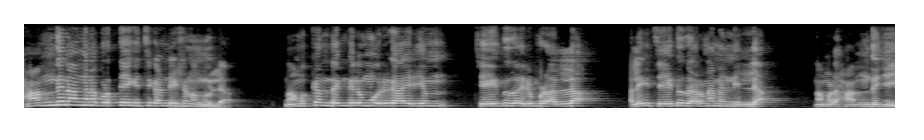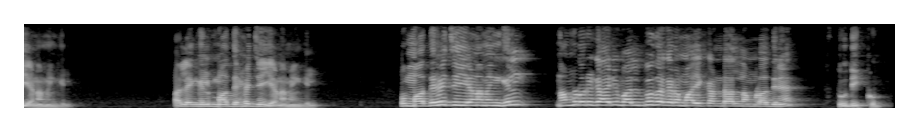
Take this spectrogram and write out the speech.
ഹംദിന് അങ്ങനെ പ്രത്യേകിച്ച് കണ്ടീഷനൊന്നുമില്ല നമുക്കെന്തെങ്കിലും ഒരു കാര്യം ചെയ്തു തരുമ്പോഴല്ല അല്ലെങ്കിൽ ചെയ്തു തരണമെന്നില്ല നമ്മൾ ഹംദ് ചെയ്യണമെങ്കിൽ അല്ലെങ്കിൽ മദഹ ചെയ്യണമെങ്കിൽ. അപ്പോൾ മദഹ ചെയ്യണമെങ്കിൽ നമ്മളൊരു കാര്യം അത്ഭുതകരമായി കണ്ടാൽ നമ്മൾ അതിനെ സ്തുതിക്കും.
